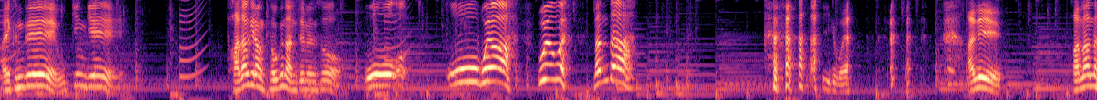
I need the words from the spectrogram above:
아니 근데 웃긴 게 바닥이랑 벽은 안 되면서 오, 오 뭐야? 뭐야 뭐야? 난다. 이게 뭐야? 아니 바나나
